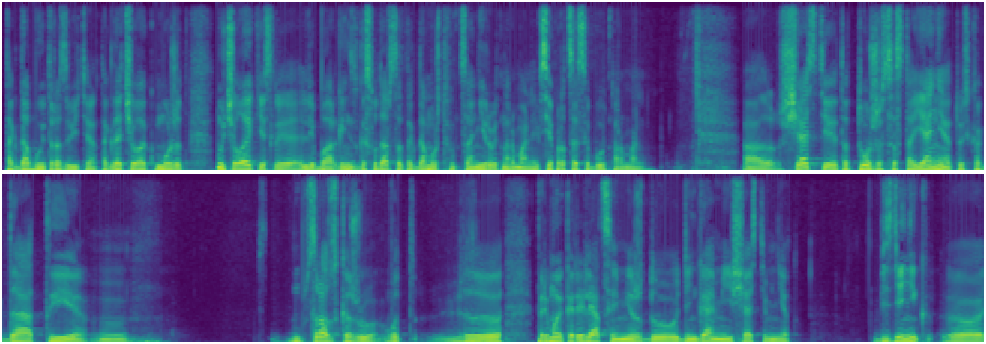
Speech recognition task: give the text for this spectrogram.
Тогда будет развитие. Тогда человек может, ну, человек, если либо организм государства, тогда может функционировать нормально, и все процессы будут нормальны. А, счастье – это тоже состояние, то есть когда ты сразу скажу, вот э, прямой корреляции между деньгами и счастьем нет. Без денег э,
